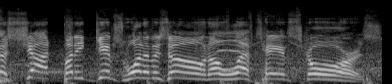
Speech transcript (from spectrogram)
A shot, but he gives one of his own. A left hand scores.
